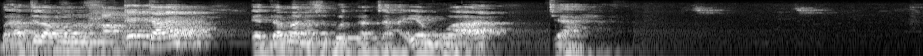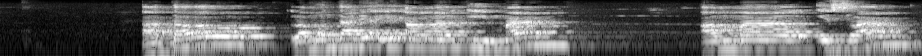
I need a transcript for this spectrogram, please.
Berarti lamun hakikat eta mah disebut cahaya muwajah atau lamun tadi ay amal iman amal Islam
